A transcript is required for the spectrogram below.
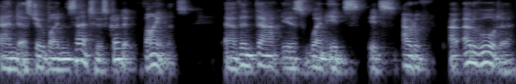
And as Joe Biden said, to his credit, violence, uh, then that is when it's it's out of out of order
